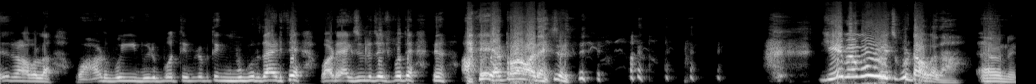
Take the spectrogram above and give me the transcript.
ఏది రావాలా? వాడు పోయి విడిపోతే విడిపోతే ఇంక ముగ్గురు దాటితే వాడు యాక్సిడెంట్ చచ్చిపోతే నేను, వాడు యాక్సిడెంట్? ఏమేమో ఊహించుకుంటావు కదా. అవునండి.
